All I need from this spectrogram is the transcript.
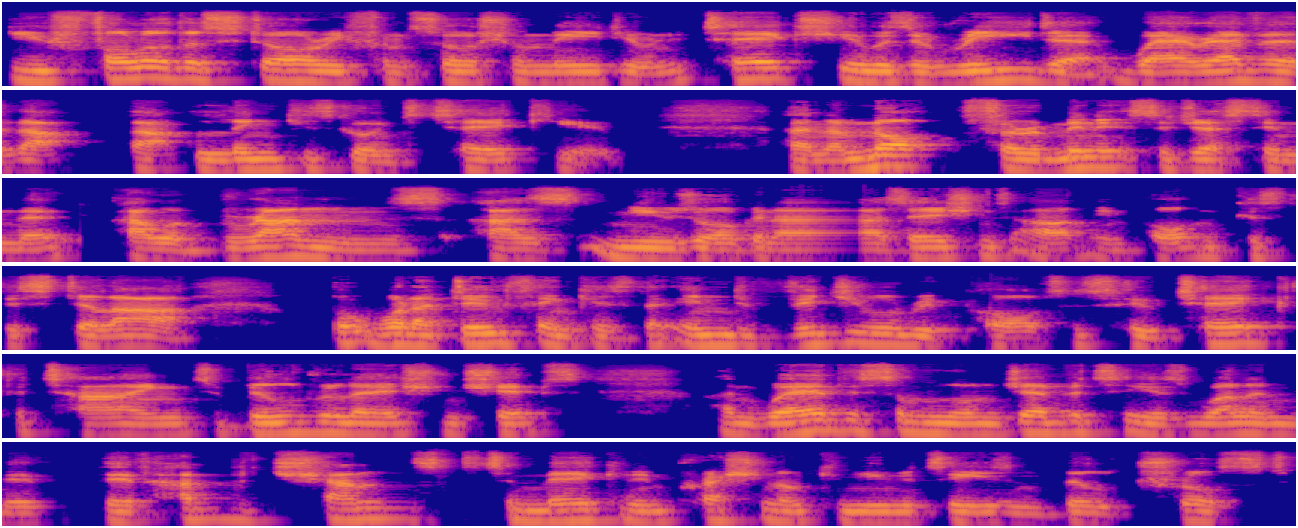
you follow the story from social media and it takes you as a reader wherever that that link is going to take you and I'm not for a minute suggesting that our brands as news organisations aren't important because they still are. But what I do think is that individual reporters who take the time to build relationships and where there's some longevity as well, and they've, they've had the chance to make an impression on communities and build trust,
